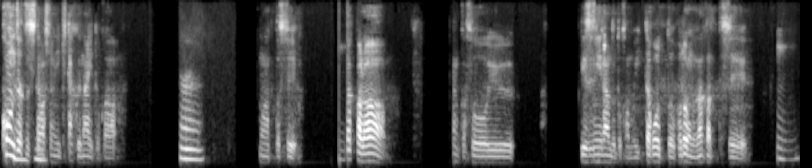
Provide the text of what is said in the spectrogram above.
混雑した場所に行きたくないとかうん。もあったし、だから、なんかそういうディズニーランドとかも行ったことほとんどなかったし、うん。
